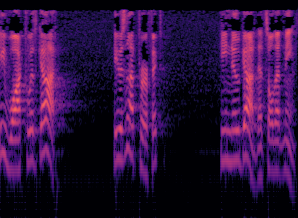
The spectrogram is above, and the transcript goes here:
He walked with God. He was not perfect. He knew God. That's all that means.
